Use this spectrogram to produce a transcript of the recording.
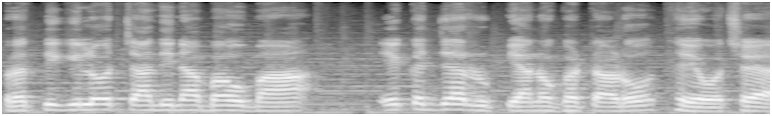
પ્રતિ કિલો ચાંદીના ભાવમાં એક હજાર રૂપિયાનો ઘટાડો થયો છે.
